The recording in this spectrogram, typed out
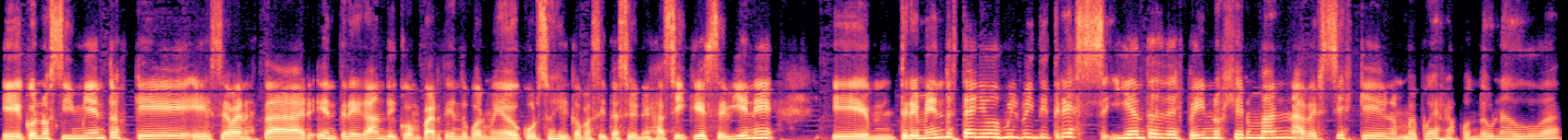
eh, conocimientos que eh, se van a estar entregando y compartiendo por medio de cursos y capacitaciones. Así que se viene tremendo este año 2023 y antes de despedirnos, Germán, a ver si es que me puedes responder una duda.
